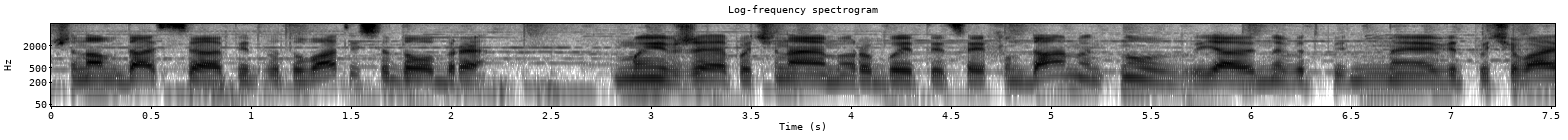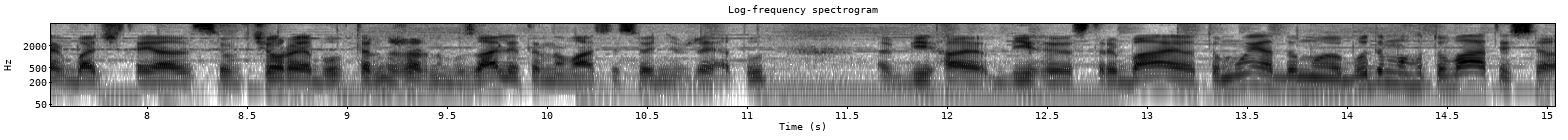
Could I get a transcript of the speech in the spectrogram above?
що нам вдасться підготуватися добре. Ми вже починаємо робити цей фундамент. Ну я не не відпочиваю. Бачите, я вчора я був в тренажерному залі, тренувався. Сьогодні вже я тут бігаю, бігаю, стрибаю. Тому я думаю, будемо готуватися,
